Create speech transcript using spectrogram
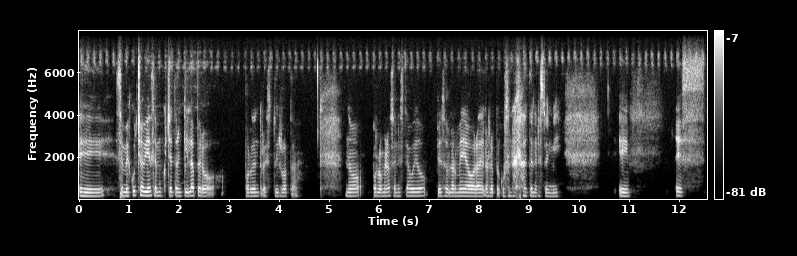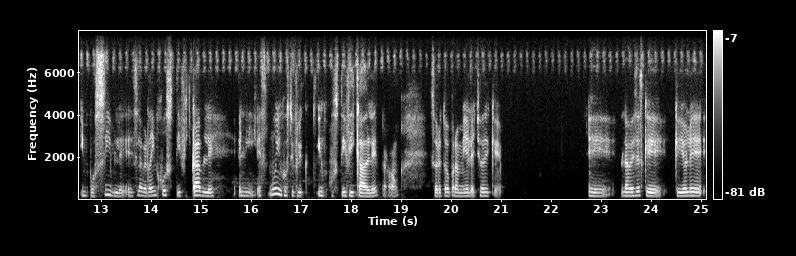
Eh, se me escucha bien, se me escucha tranquila, pero por dentro estoy rota. No, por lo menos en este audio pienso hablar media hora de las repercusiones que va a tener esto en mí. Eh, es imposible, es la verdad injustificable. Es muy injustific injustificable, perdón, sobre todo para mí el hecho de que eh, las veces que, que yo le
